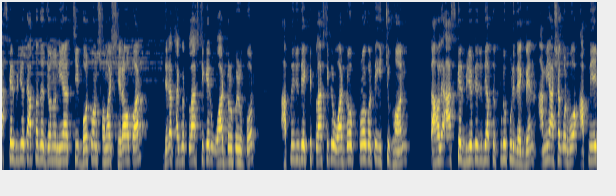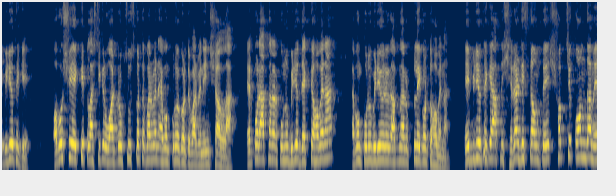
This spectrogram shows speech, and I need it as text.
আজকের ভিডিওতে আপনাদের জন্য নিয়ে আসছি বর্তমান সময় সেরা অফার, যেটা থাকবে প্লাস্টিকের ওয়ার্ড্রোপের উপর। আপনি যদি একটি প্লাস্টিকের ওয়ার্ড্রোপ প্রয়োগ করতে ইচ্ছুক হন, তাহলে আজকের ভিডিওটি যদি আপনি পুরোপুরি দেখবেন, আমি আশা করব আপনি এই ভিডিও থেকে অবশ্যই একটি প্লাস্টিকের ওয়ার্ড্রোপ চুজ করতে পারবেন এবং প্রয়োগ করতে পারবেন ইনশাল্লাহ এরপর আপনার আর কোনো ভিডিও দেখতে হবে না এবং কোনো ভিডিও আপনার প্লে করতে হবে না। এই ভিডিও থেকে আপনি সেরা ডিসকাউন্টে সবচেয়ে কম দামে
